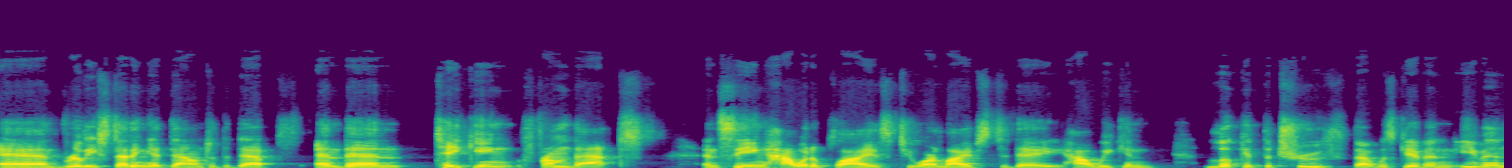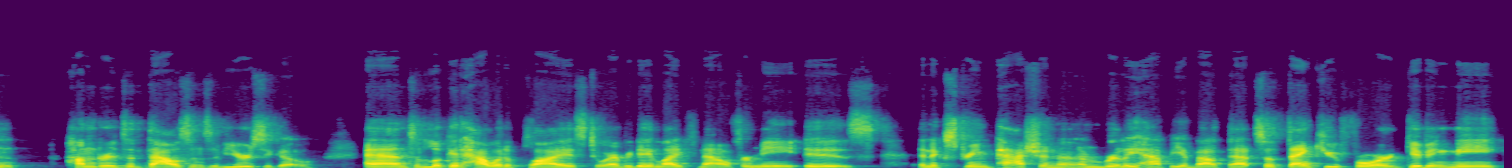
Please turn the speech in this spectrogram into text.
and really studying it down to the depth, and then taking from that and seeing how it applies to our lives today, how we can look at the truth that was given even hundreds and thousands of years ago and to look at how it applies to everyday life now for me is an extreme passion and I'm really happy about that. So thank you for giving me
